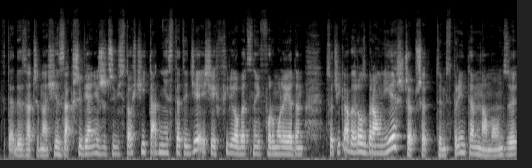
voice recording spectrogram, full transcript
Wtedy zaczyna się zakrzywianie rzeczywistości i tak niestety dzieje się w chwili obecnej w Formule 1. Co ciekawe, Ross Brown jeszcze przed tym sprintem na Mondzy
